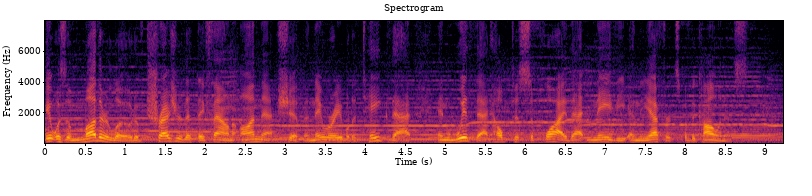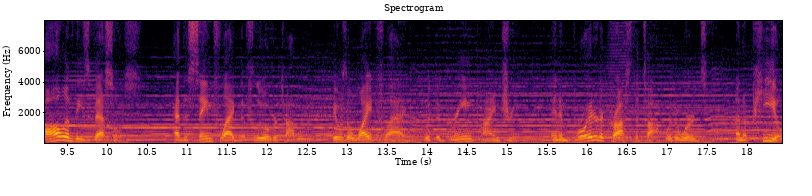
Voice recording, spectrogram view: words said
It was a mother lode of treasure that they found on that ship, and they were able to take that and with that help to supply that navy and the efforts of the colonists. All of these vessels had the same flag that flew over top of it. It was a white flag with a green pine tree, and embroidered across the top were the words, an appeal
